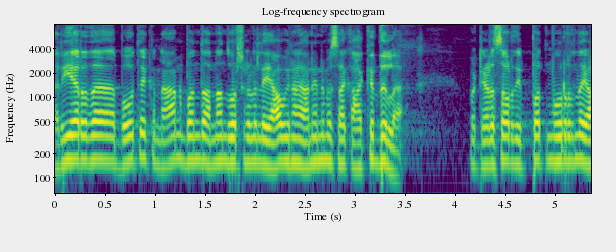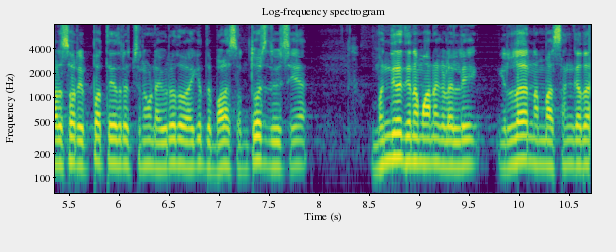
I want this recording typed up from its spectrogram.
ಹರಿಹರದ ಬಹುತೇಕ ನಾನು ಬಂದು ಹನ್ನೊಂದು ವರ್ಷಗಳಲ್ಲಿ ಯಾವ ಅನಿಮಿಸ್ ಹಾಕಿ ಹಾಕಿದ್ದಿಲ್ಲ. ಬಟ್ ಎರಡು ಸಾವಿರದ ಇಪ್ಪತ್ತ್ಮೂರರಿಂದ ಎರಡು ಸಾವಿರದ ಇಪ್ಪತ್ತೈದರ ಚುನಾವಣೆ ವಿರೋಧವಾಗಿದ್ದು ಭಾಳ ಸಂತೋಷದ ವಿಷಯ. ಮುಂದಿನ ದಿನಮಾನಗಳಲ್ಲಿ ಎಲ್ಲ ನಮ್ಮ ಸಂಘದ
